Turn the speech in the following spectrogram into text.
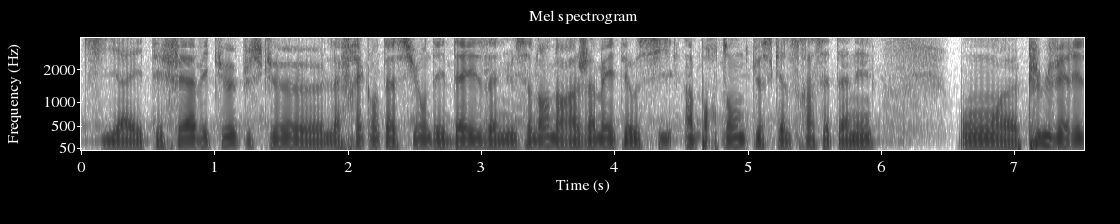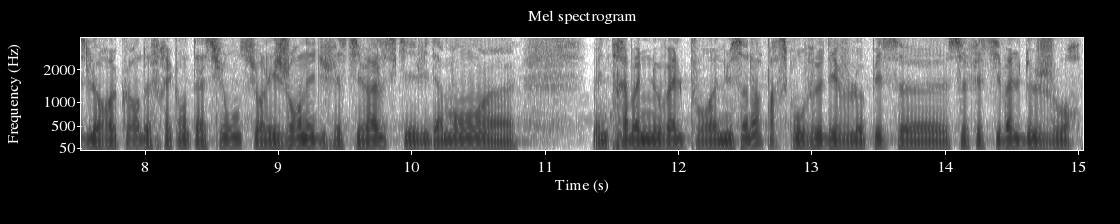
qui a été fait avec eux, puisque la fréquentation des Days à New Sonor n'aura jamais été aussi importante que ce qu'elle sera cette année. On pulvérise le record de fréquentation sur les journées du festival, ce qui est évidemment une très bonne nouvelle pour Nuit Sonore parce qu'on veut développer ce, ce festival de jour.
